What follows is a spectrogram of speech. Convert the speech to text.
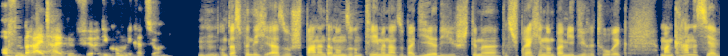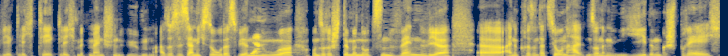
offen bereithalten für die Kommunikation. Mhm, und das finde ich also spannend an unseren Themen, also bei dir die Stimme, das Sprechen und bei mir die Rhetorik. Man kann es ja wirklich täglich mit Menschen üben. Also es ist ja nicht so, dass wir ja. nur unsere Stimme nutzen, wenn wir äh, eine Präsentation halten, sondern in jedem Gespräch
